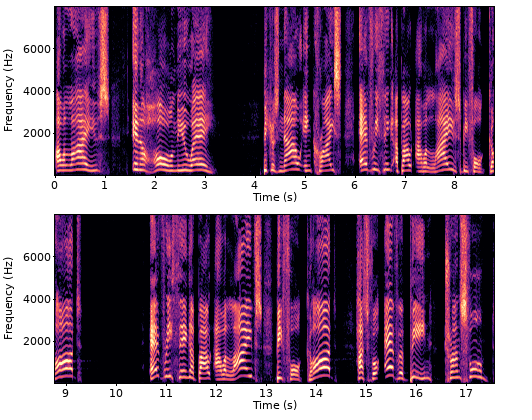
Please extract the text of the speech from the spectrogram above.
our lives in a whole new way. Because now in Christ, everything about our lives before God Everything about our lives before God has forever been transformed.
